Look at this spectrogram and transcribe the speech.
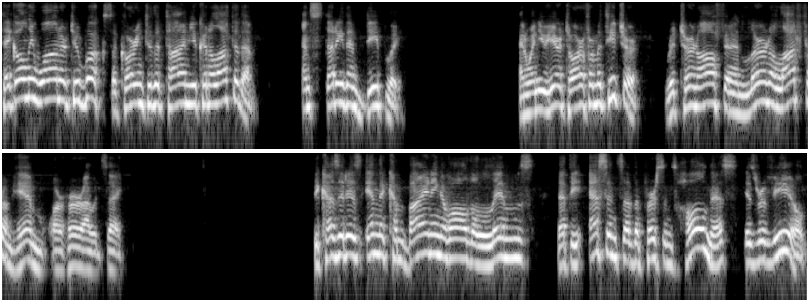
take only one or two books according to the time you can allot to them and study them deeply. And when you hear Torah from a teacher, return often and learn a lot from him or her, I would say. Because it is in the combining of all the limbs that the essence of the person's wholeness is revealed.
